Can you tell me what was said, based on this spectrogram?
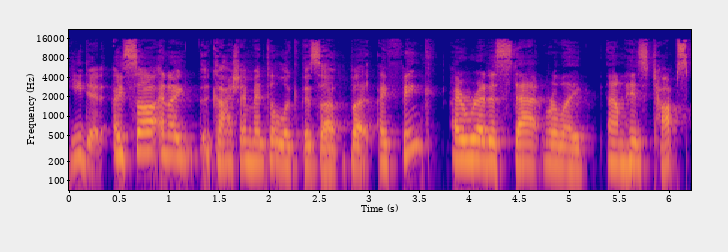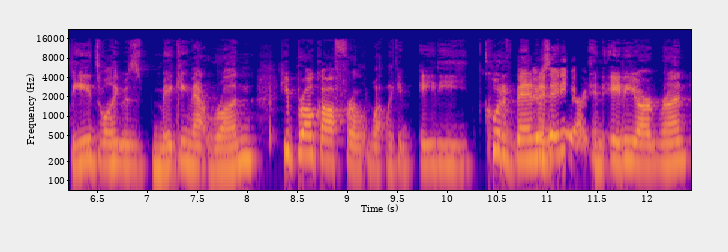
He did. I saw, and I, gosh, I meant to look this up, but I think I read a stat where, like, on his top speeds while he was making that run, he broke off for what, like an 80, could have been It an, 80 yards. an 80 yard run,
